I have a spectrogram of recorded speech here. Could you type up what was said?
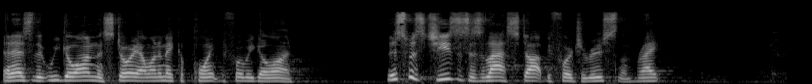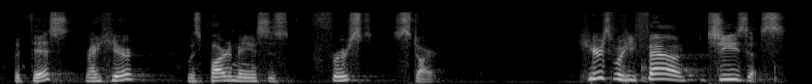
And as the, we go on in the story, I want to make a point before we go on. This was Jesus' last stop before Jerusalem, right? But this right here was Bartimaeus' first start. Here's where he found Jesus.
